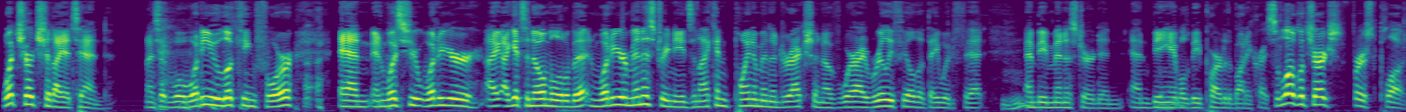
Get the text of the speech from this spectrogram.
"What church should I attend?" And I said, "Well, what are you looking for? And and what's your what are your I, I, get to know them a little bit, and what are your ministry needs? And I can point them in the direction of where I really feel that they would fit mm-hmm. and be ministered and and being able to be part of the body of Christ. So local church first plug,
